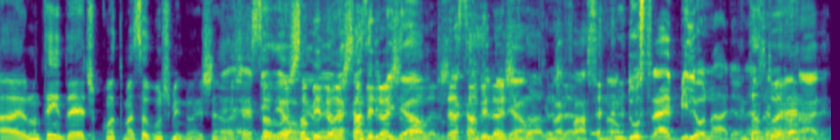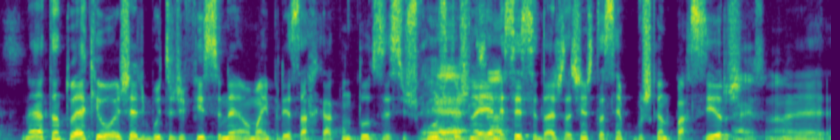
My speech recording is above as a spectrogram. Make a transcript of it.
Ah, eu não tenho ideia de quanto, mas alguns milhões, né? É, já são, bilhão, são bilhões, é, são bilhões de, bilhão, de dólares. Já são bilhões de, bilhão, de dólares. não é fácil, não. A indústria é bilionária, né? Tanto é, bilionária. Né, tanto é que hoje é muito difícil, né, uma empresa arcar com todos esses custos, é, né? Exato. E a necessidade da gente estar tá sempre buscando parceiros. É isso mesmo. Né,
